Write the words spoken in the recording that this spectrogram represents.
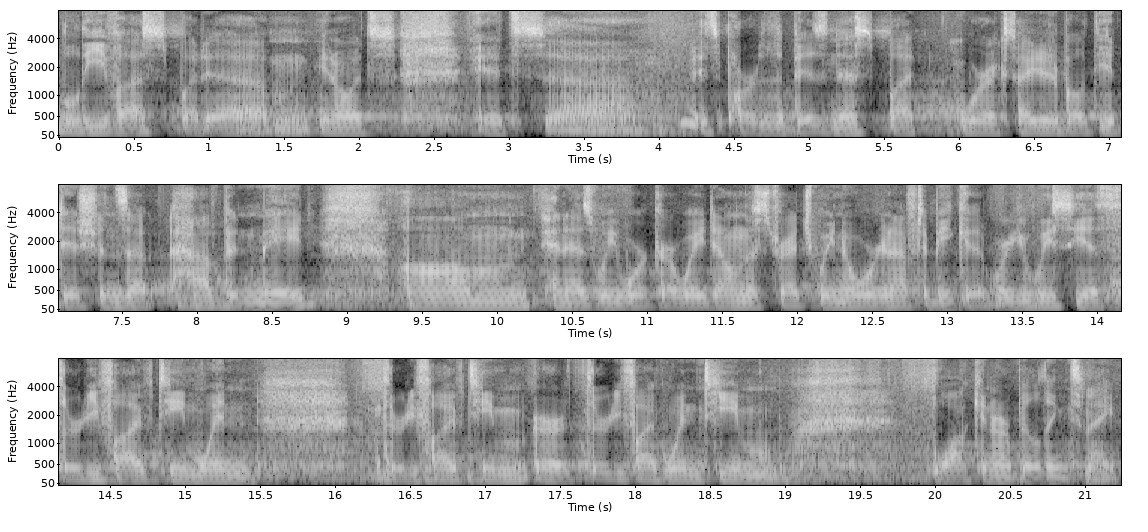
leave us, but, um, you know, it's, it's, uh, it's part of the business, but we're excited about the additions that have been made. and as we work our way down the stretch, we know we're going to have to be good. We, we see a 35 team win, 35 team or 35 win team walk in our building tonight.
